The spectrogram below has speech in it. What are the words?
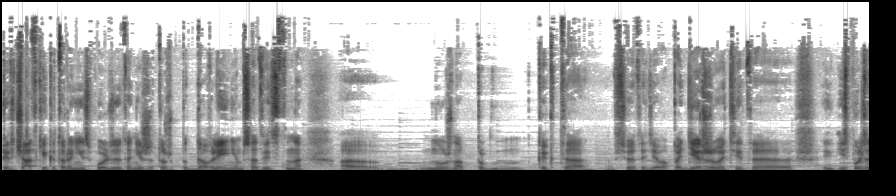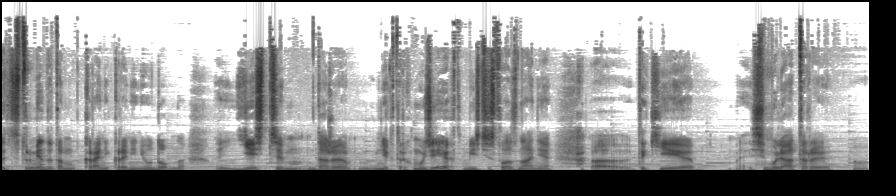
перчатки, которые они используют, они же тоже под давлением, соответственно, э, нужно как-то все это дело поддерживать, это использовать инструменты там крайне-крайне неудобно. Есть даже в некоторых музеях там, естествознания э, такие симуляторы э,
